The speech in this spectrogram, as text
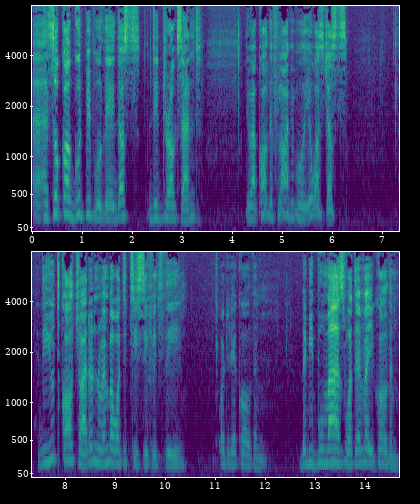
uh, so-called good people, they just did drugs and they were called the flower people. It was just the youth culture. I don't remember what it is. If it's the what do they call them? Baby boomers, whatever you call them.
